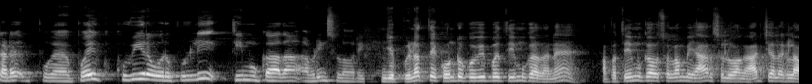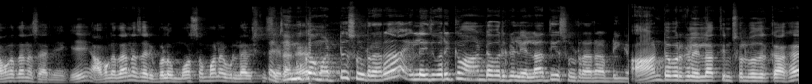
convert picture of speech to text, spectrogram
கட போய் குவியிற ஒரு புள்ளி திமுக தான் அப்படின்னு சொல்ல வரீங்க. இங்கே பிணத்தை கொண்டு குவிப்பது திமுக தானே? அப்போ திமுகவை சொல்லாமல் யார் சொல்லுவாங்க? ஆட்சியாளர்கள் அவங்க தானே சார் இன்னைக்கு? அவங்க தானே சார் இவ்வளோ மோசமான உள்ள விஷயம் திமுக மட்டும் சொல்றாரா? இல்ல இது வரைக்கும் ஆண்டவர்கள் எல்லாத்தையும் சொல்றாரா அப்படிங்கிற ஆண்டவர்கள் எல்லாத்தையும் சொல்வதற்காக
